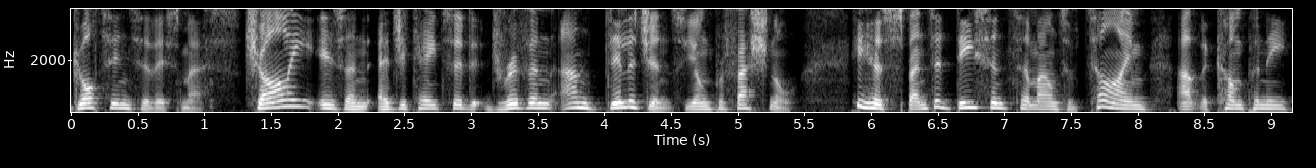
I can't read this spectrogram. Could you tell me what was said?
got into this mess. Charlie is an educated, driven, and diligent young professional he has spent a decent amount of time at the company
